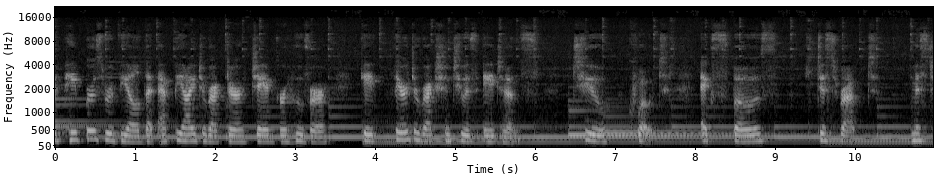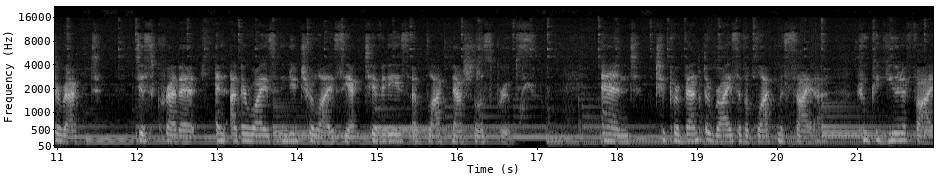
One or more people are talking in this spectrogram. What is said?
The papers revealed that FBI Director J. Edgar Hoover gave clear direction to his agents to, quote, expose, disrupt, misdirect, discredit, and otherwise neutralize the activities of black nationalist groups, and to prevent the rise of a black messiah who could unify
